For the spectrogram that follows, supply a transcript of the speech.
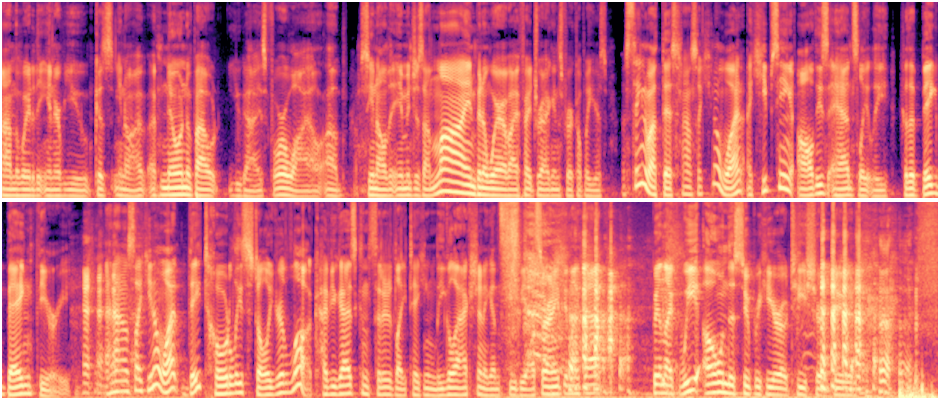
on the way to the interview, because you know I've, I've known about you guys for a while. I've seen all the images online, been aware of I Fight Dragons for a couple of years. I was thinking about this, and I was like, you know what? I keep seeing all these ads lately for The Big Bang Theory, and I was like, you know what? They totally stole your look. Have you guys considered like taking legal action against CBS or anything like that? Being like, we own the superhero T-shirt, dude.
